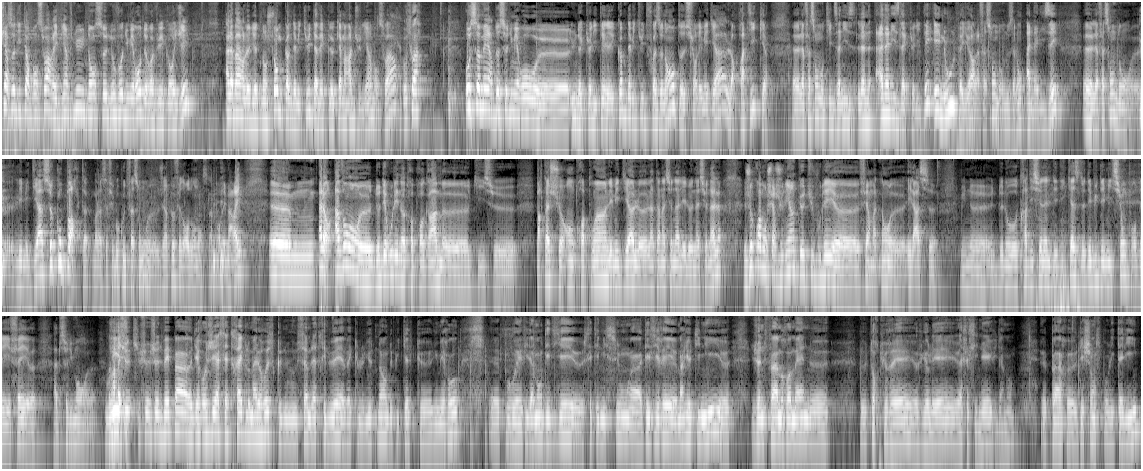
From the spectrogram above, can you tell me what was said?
Chers auditeurs, bonsoir et bienvenue dans ce nouveau numéro de Revue et Corrigée. À la barre, le lieutenant Sturm, comme d'habitude, avec le camarade Julien. Bonsoir. Bonsoir. Au sommaire de ce numéro, euh, une actualité comme d'habitude foisonnante sur les médias, leurs pratiques, euh, la façon dont ils analysent l'actualité, et nous, d'ailleurs, la façon dont nous allons analyser euh, la façon dont euh, les médias se comportent. Voilà, ça fait beaucoup de façons. Euh, j'ai un peu fait de redondance là pour démarrer. alors, avant de dérouler notre programme qui se partage en trois points, les médias, l'international et le national, je crois, mon cher Julien, que tu voulais faire maintenant, hélas, une de nos traditionnelles dédicaces de début d'émission pour des faits euh, absolument euh, dramatiques. Oui, je, je, ne vais pas euh, déroger à cette règle malheureuse que nous sommes attribués avec le lieutenant depuis quelques numéros, pour évidemment dédier cette émission à Désiré Mariottini, jeune femme romaine torturée, violée, assassinée évidemment par des chances pour l'Italie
